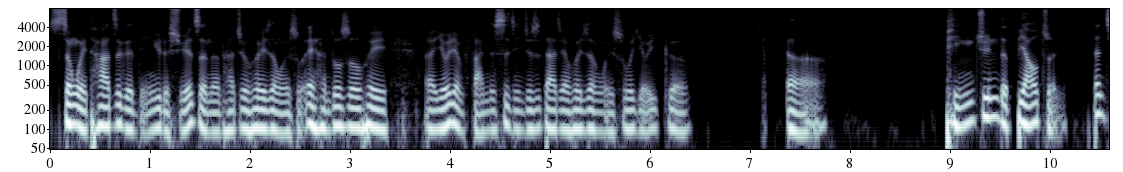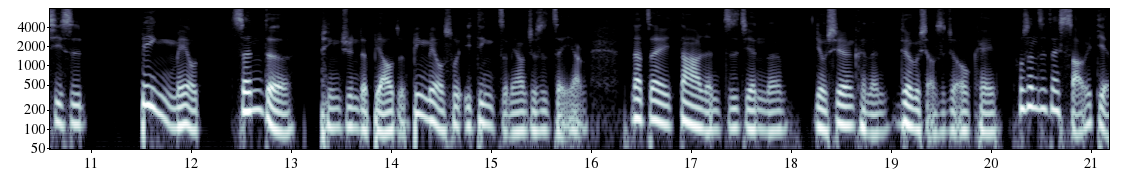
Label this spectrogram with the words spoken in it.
身为他这个领域的学者呢，他就会认为说，哎，很多时候会，呃，有点烦的事情，就是大家会认为说有一个，呃，平均的标准，但其实并没有真的。平均的标准，并没有说一定怎么样就是怎样。那在大人之间呢，有些人可能六个小时就 OK，或甚至再少一点。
